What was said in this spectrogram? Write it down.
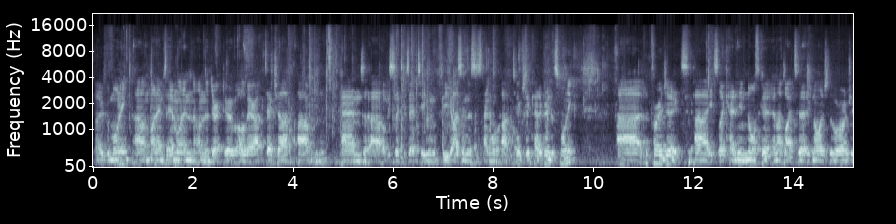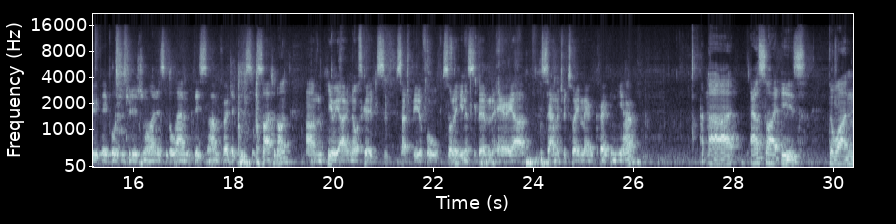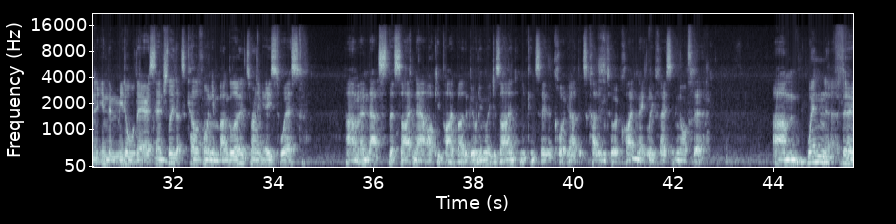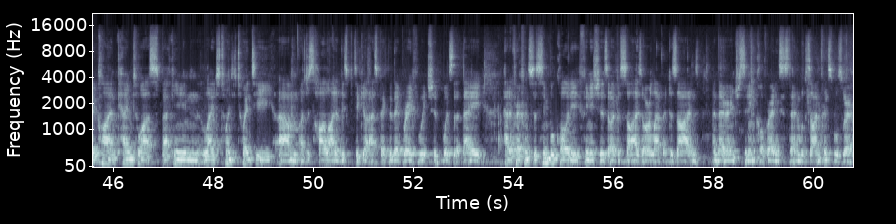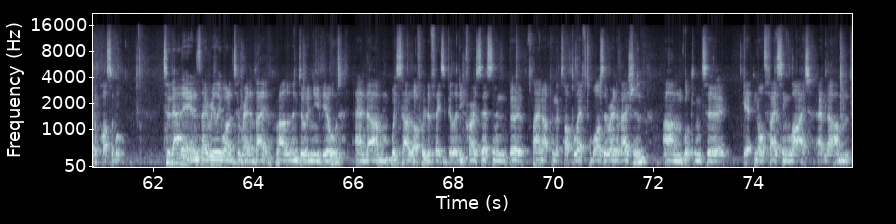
So, good morning. Um, my name's Emlyn. I'm the director of Olaver Architecture um, and uh, obviously presenting for you guys in the sustainable architecture category this morning. Uh, the project uh, is located in Northcote, and I'd like to acknowledge the Wurundjeri people as the traditional owners of the land that this um, project is sited on. Um, here we are in Northcote, it's such a beautiful sort of inner suburban area sandwiched between Merri Creek and the Yarra. Uh, our site is the one in the middle there, essentially. That's Californian Bungalow. It's running east west, um, and that's the site now occupied by the building we designed. And you can see the courtyard that's cut into it quite neatly facing north there. Um, when the client came to us back in late 2020, um, I just highlighted this particular aspect of their brief, which was that they had a preference for simple quality finishes over size or elaborate designs, and they were interested in incorporating sustainable design principles wherever possible. To that end, they really wanted to renovate rather than do a new build, and um, we started off with a feasibility process, and the plan up in the top left was a renovation, um, looking to get north facing light and um,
